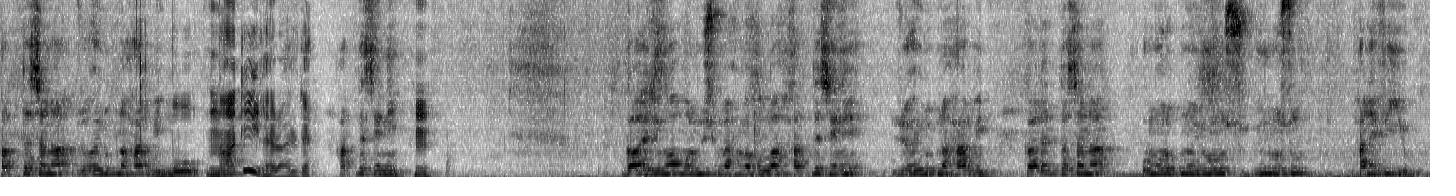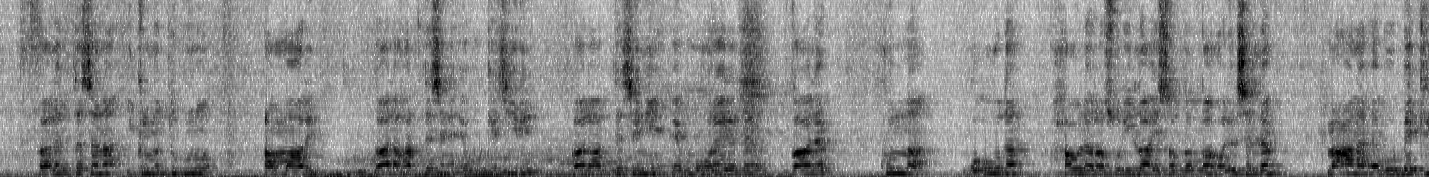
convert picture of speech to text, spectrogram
Hattesena Zuhayr ibn Harbi. Bu na değil herhalde. Hatteseni. Hı. Gale İmam Müslim rahmetullah Hatteseni Zuhayr ibn Harbi. Galettesena Umar ibn Yunus Yunus'un Hanefiyyü. Galettesena İkrimet ibn Ammarin. Gale haddesene Ebu Kesir'in قال حدثني أبو هريرة قال كنا قعودا حول رسول الله صلى الله عليه وسلم معنا أبو بكر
